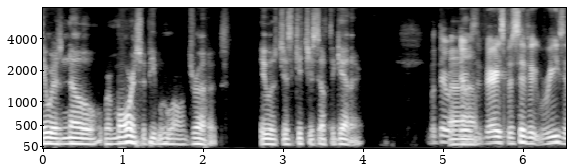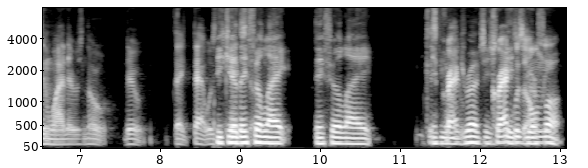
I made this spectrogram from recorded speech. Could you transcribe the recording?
there was no remorse for people who were on drugs. It was just get yourself together. but there, there was a Um, very specific reason why there was no there like that was Because case, they though. feel like they feel like because crack, drugs, it's, crack it's was your only fault.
